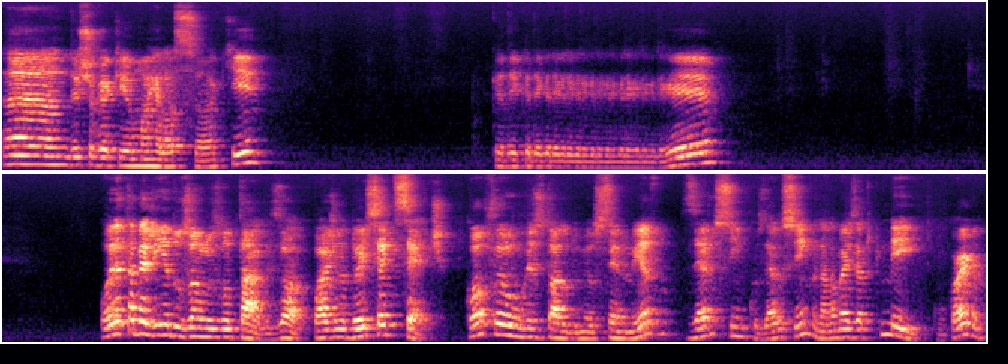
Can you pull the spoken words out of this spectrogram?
Ah, deixa eu ver aqui uma relação aqui. Cadê, cadê, cadê, cadê, cadê, cadê, cadê, cadê, cadê? Olha a tabelinha dos ângulos notáveis, ó, página 277. Qual foi o resultado do meu seno mesmo? 0,5. 0,5 nada mais é do que meio, concordam?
